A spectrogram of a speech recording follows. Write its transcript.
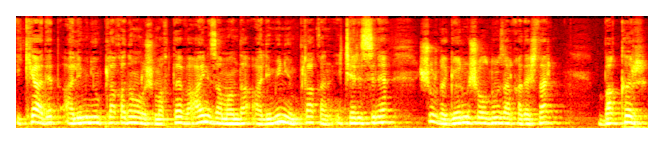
2 adet alüminyum plakadan oluşmakta ve aynı zamanda alüminyum plakanın içerisine şurada görmüş olduğunuz arkadaşlar bakır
